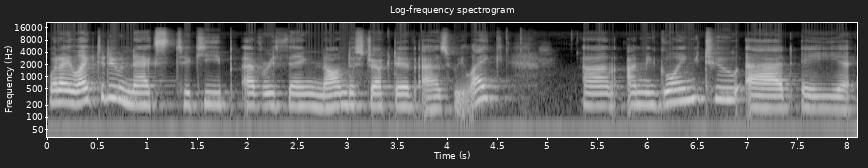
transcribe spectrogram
What I like to do next to keep everything non-destructive as we like, um, I'm going to add a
